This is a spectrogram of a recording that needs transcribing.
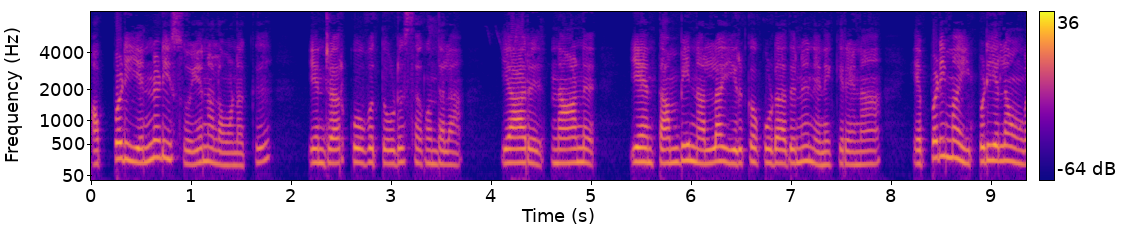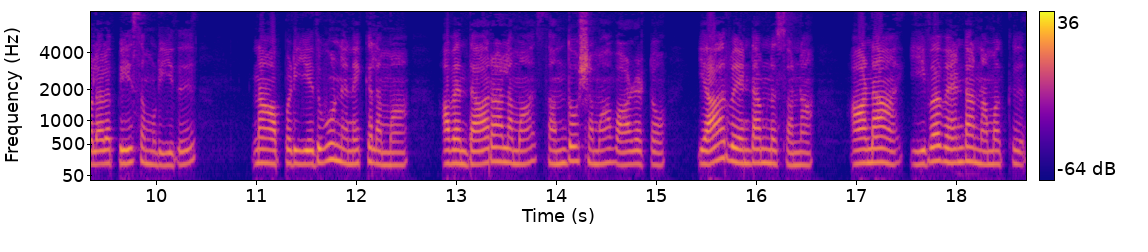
அப்படி என்னடி சுயநலம் உனக்கு? என்றார் கோபத்தோடு சகுந்தலா. யாரு? நானு. என் தம்பி நல்லா இருக்கக்கூடாதுன்னு நினைக்கிறேனா? எப்படிம்மா இப்படியெல்லாம் உங்களால பேச முடியுது? நான் அப்படி எதுவும் நினைக்கலம்மா. அவன் தாராளமா சந்தோஷமா வாழட்டும். யார் வேண்டாம்னு சொன்னா? ஆனா இவ வேண்டாம் நமக்கு.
